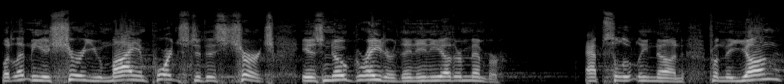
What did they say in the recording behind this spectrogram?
But let me assure you, my importance to this church is no greater than any other member. Absolutely none. From the young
